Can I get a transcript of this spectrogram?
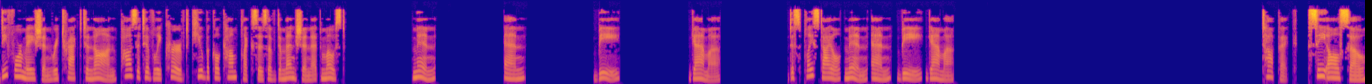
Deformation retract to non-positively curved cubical complexes of dimension at most min n b gamma. Display style min n b gamma. Topic. See also.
